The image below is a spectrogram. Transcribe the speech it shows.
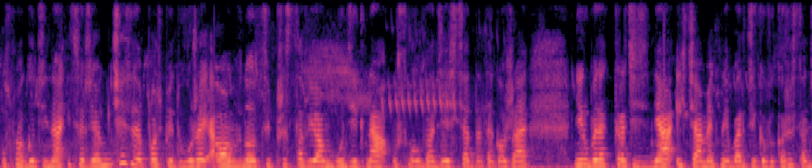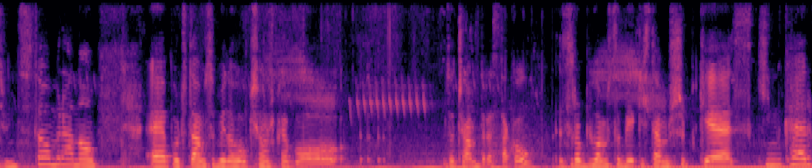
8 godzina i stwierdziłam, dzisiaj sobie pośpię dłużej, a mam w nocy przestawiłam budzik na 8.20, dlatego że nie lubię tak tracić dnia i chciałam jak najbardziej go wykorzystać, więc wstałam rano, e, poczytałam sobie nową książkę, bo zaczęłam teraz taką. Zrobiłam sobie jakieś tam szybkie skincare,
